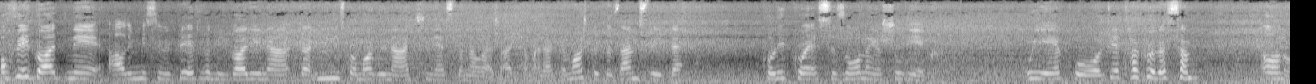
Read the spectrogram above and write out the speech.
ove godine, ali mislim i prethodnih godina, da nismo mogli naći mjesto na ležaljkama. Dakle, možete da zamislite koliko je sezona još uvijek u jeku ovdje, tako da sam, ono,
